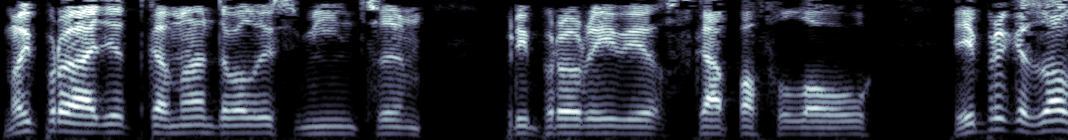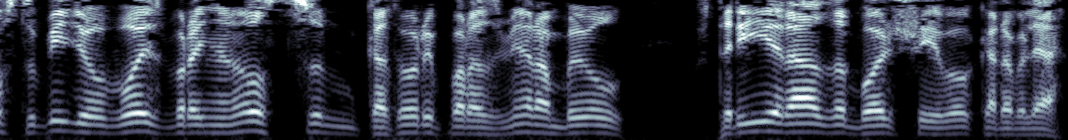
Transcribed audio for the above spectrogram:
Мой прадед командовал эсминцем при прорыве в Скапа-Флоу и приказал вступить в бой с броненосцем, который по размерам был в три раза больше его корабля.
